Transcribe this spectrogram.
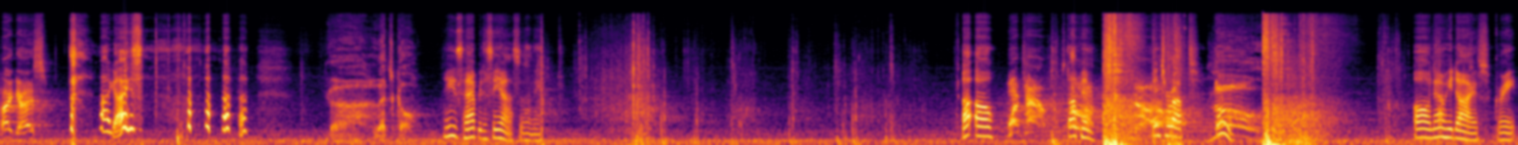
Hi, guys. Hi, guys. Uh, let's go. He's happy to see us, isn't he? Uh-oh. Watch out! Stop him. No. Interrupt. No! Oh, now he dies. Great.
